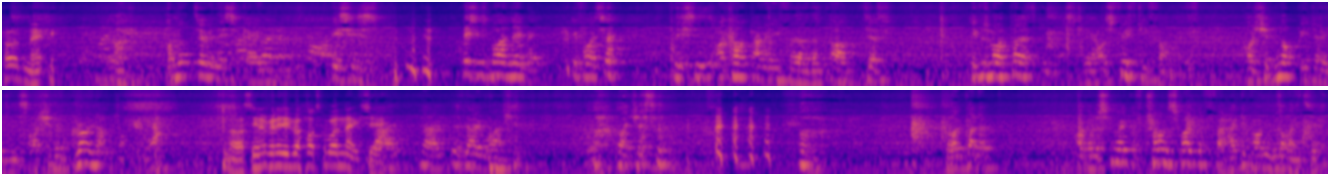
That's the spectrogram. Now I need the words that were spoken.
god, Nick. Oh, I'm not doing this again. This is this is my limit. If I say this is, I can't go any further. I'm just. It was my birthday yesterday. I was 55. I should not be doing this. I should have grown up by now. Oh, so you're not going to do the hotter one next year? No, no, there's no way. I just. I'm gonna. I'm gonna smoke. a- Try and smoke a fag if I can light it.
